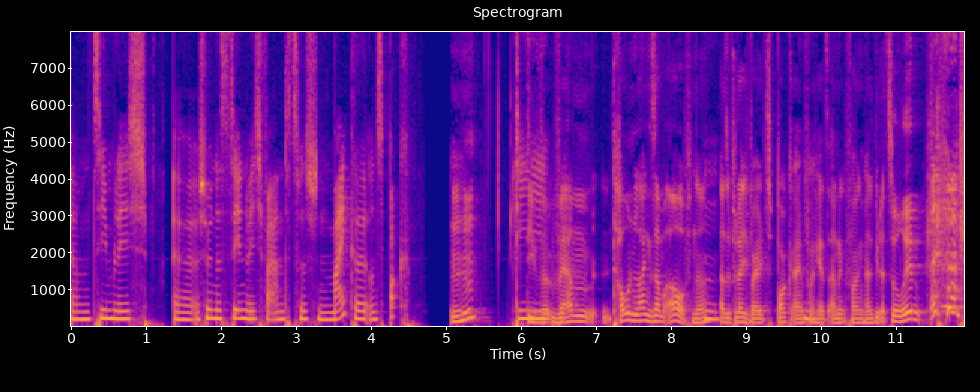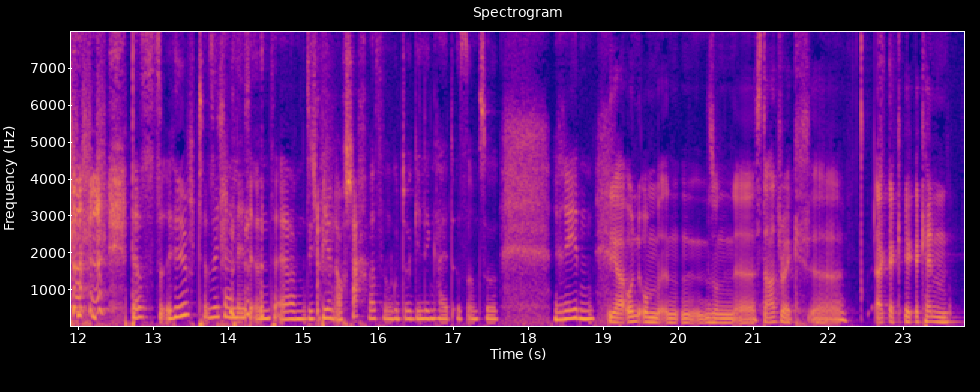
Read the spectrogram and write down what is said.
ähm, ziemlich äh, schöne Szenen, wie ich fand, zwischen Michael und Spock. mhm. Die, Die wärmen, tauen langsam auf, ne? Mhm. Also vielleicht, weil Spock einfach jetzt angefangen hat, wieder zu reden. das hilft sicherlich. und ähm, sie spielen auch Schach, was eine gute Gelegenheit ist, um zu reden. Ja, und um so ein äh, Star Trek äh, er er erkennen,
